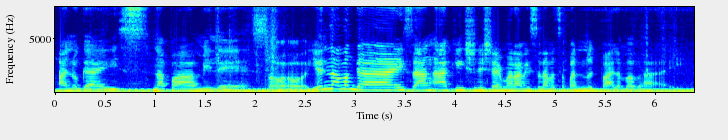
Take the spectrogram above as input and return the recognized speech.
ano guys, na pamili. So, yun naman guys, ang aking sinishare. Maraming salamat sa panonood. Paalam, bye-bye.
